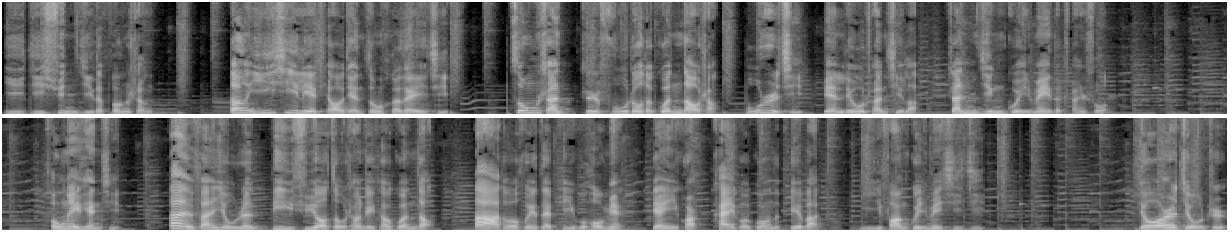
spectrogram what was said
以及迅疾的风声，当一系列条件综合在一起。嵩山至福州的官道上，不日起便流传起了山精鬼魅的传说。从那天起，但凡有人必须要走上这条官道，大多会在屁股后面垫一块开过光的铁板，以防鬼魅袭击。久而久之，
